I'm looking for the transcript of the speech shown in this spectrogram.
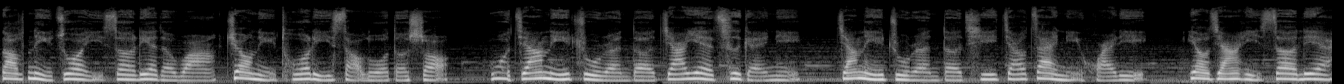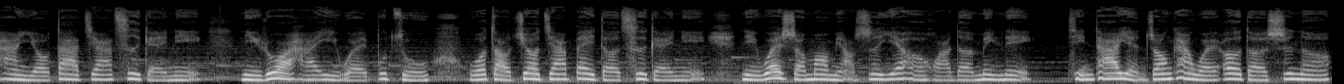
告诉你做以色列的王，救你脱离扫罗的手。我将你主人的家业赐给你。”将你主人的妻交在你怀里，又将以色列和犹大家赐给你。你若还以为不足，我早就加倍的赐给你。你为什么藐视耶和华的命令，行他眼中看为恶的事呢？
